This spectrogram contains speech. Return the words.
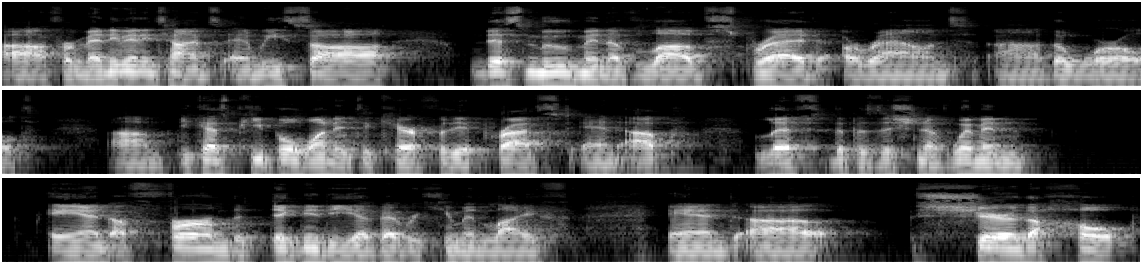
uh, for many, many times. And we saw this movement of love spread around uh, the world um, because people wanted to care for the oppressed and uplift the position of women and affirm the dignity of every human life and uh, share the hope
